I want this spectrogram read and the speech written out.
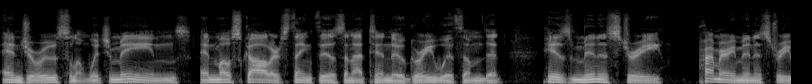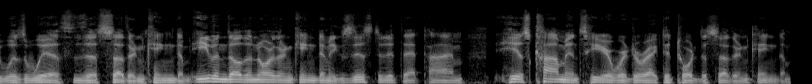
and Jerusalem, which means, and most scholars think this, and I tend to agree with them, that his ministry primary ministry was with the southern kingdom. Even though the northern kingdom existed at that time, his comments here were directed toward the southern kingdom,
